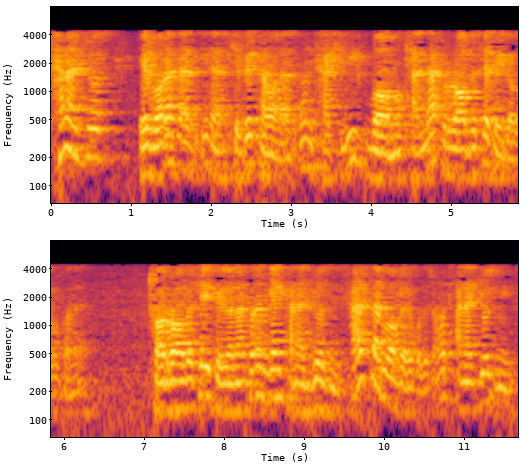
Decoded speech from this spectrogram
تنجز عبارت از این است که بتوان از اون تکلیف با مکلف رابطه پیدا بکنه. تا رابطه پیدا نکنه میگن تنجز نیست. هست در واقع خودش اما تنجز نیست.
